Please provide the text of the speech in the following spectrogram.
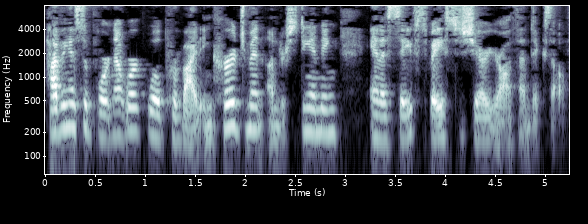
Having a support network will provide encouragement, understanding, and a safe space to share your authentic self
